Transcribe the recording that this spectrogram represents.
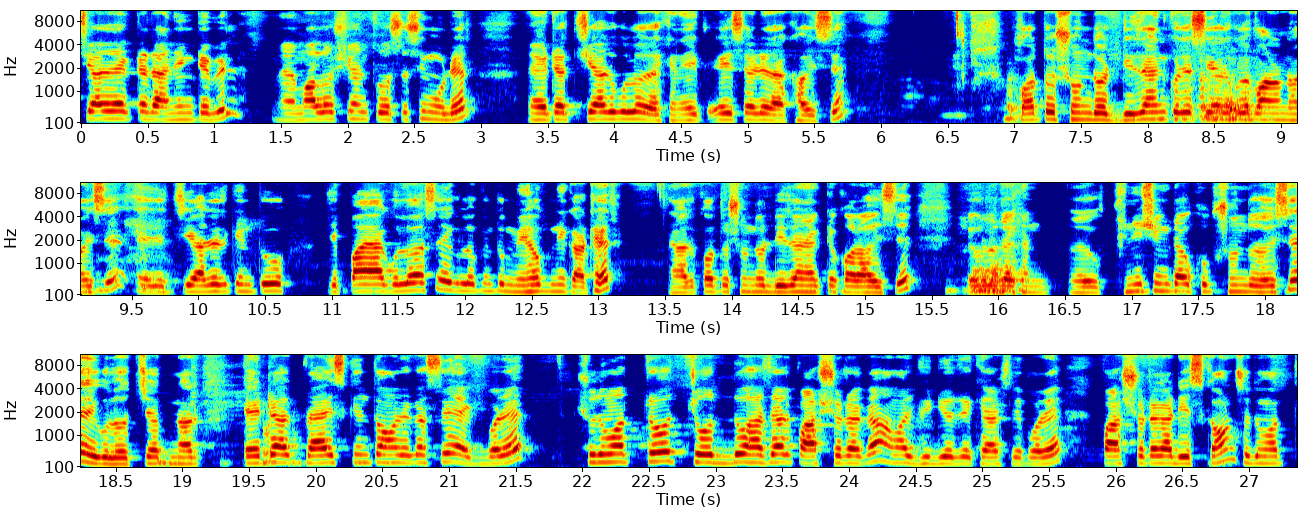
চেয়ারের একটা ডাইনিং টেবিল মালয়েশিয়ান প্রসেসিং উডের এটা চেয়ারগুলো দেখেন এই এই সাইডে রাখা হয়েছে। কত সুন্দর ডিজাইন করে চেয়ারগুলো বানানো হয়েছে। এই চেয়ারের কিন্তু যে পায়াগুলো আছে এগুলো কিন্তু মেহগনি কাঠের। আর কত সুন্দর ডিজাইন একটা করা হয়েছে। এগুলো দেখেন ফিনিশিংটাও খুব সুন্দর হয়েছে। এগুলো হচ্ছে আপনার, এটার প্রাইস কিন্তু আমাদের কাছে একবারে শুধুমাত্র চোদ্দ হাজার পাঁচশো টাকা। আমার ভিডিও দেখে আসলে পরে পাঁচশো টাকা ডিসকাউন্ট শুধুমাত্র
